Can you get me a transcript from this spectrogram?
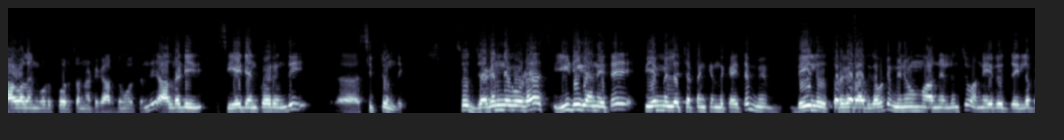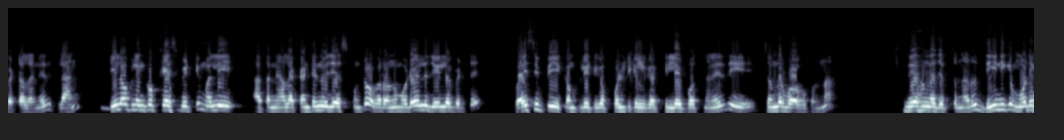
రావాలని కూడా కోరుతున్నట్టుగా అర్థమవుతుంది. ఆల్రెడీ సిఐడి ఎంక్వైరీ ఉంది సిట్ ఉంది. సో జగన్ని కూడా ఈడీగానైతే పిఎంఎల్ఏ చట్టం కిందకైతే బెయిల్ త్వరగా రాదు కాబట్టి మినిమం ఆరు నెలల నుంచి వన్ ఇయర్ జైల్లో పెట్టాలనేది ప్లాన్. ఈ లోపల ఇంకొక కేసు పెట్టి మళ్ళీ అతన్ని అలా కంటిన్యూ చేసుకుంటూ ఒక రెండు మూడేళ్ళు జైల్లో పెడితే వైసీపీ కంప్లీట్గా పొలిటికల్గా కిల్ అయిపోతుంది అనేది చంద్రబాబుకున్న వ్యూహంగా చెప్తున్నారు. దీనికి మోడీ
